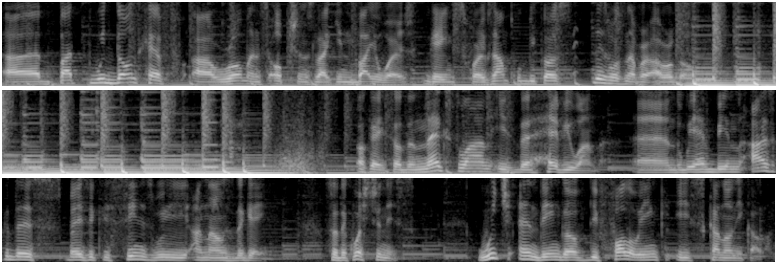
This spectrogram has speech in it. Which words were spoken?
Uh, but we don't have uh, romance options like in BioWare games, for example, because this was never our goal. Okay, so the next one is the heavy one. And we have been asked this basically since we announced the game. So the question is, which ending of the following is canonical?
